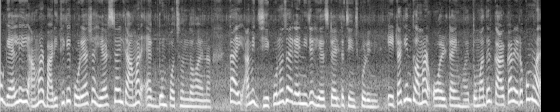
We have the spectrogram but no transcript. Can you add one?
কোথাও গেলেই আমার বাড়ি থেকে করে আসা হেয়ারস্টাইলটা আমার একদম পছন্দ হয় না। তাই আমি যে কোনো জায়গায় নিজের হেয়ারস্টাইলটা চেঞ্জ করে নিই। এটা কিন্তু আমার অল টাইম হয়। তোমাদের কার কার এরকম হয়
